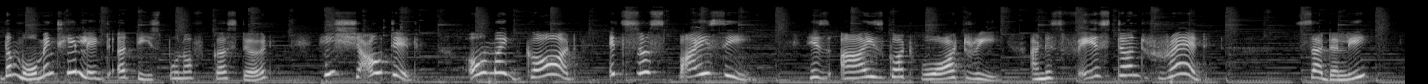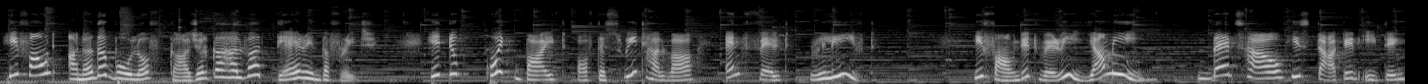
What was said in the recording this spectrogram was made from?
The moment he licked a teaspoon of custard, he shouted, Oh my god, it's so spicy! His eyes got watery and his face turned red. Suddenly, he found another bowl of gajar ka halwa there in the fridge. He took a quick bite of the sweet halwa and felt relieved. He found it very yummy. That's how he started eating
